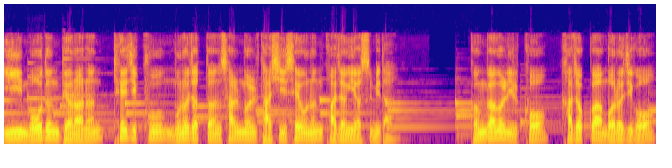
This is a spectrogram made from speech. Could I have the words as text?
이 모든 변화는 퇴직 후 무너졌던 삶을 다시 세우는 과정이었습니다. 건강을 잃고 가족과 멀어지고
